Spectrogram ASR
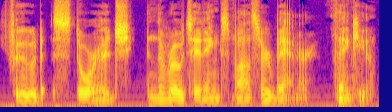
Food Storage in the rotating sponsor banner. Thank you.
